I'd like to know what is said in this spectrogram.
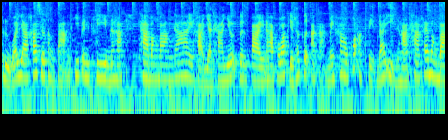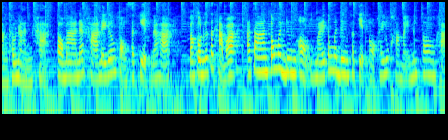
หรือว่ายาฆ่าเชื้อต่างๆ ที่เป็นครีมนะคะาบางๆได้ค่ะ อย่าทาเยอะเกินไปนะคะ เพราะว่าเดี๋ยวถ้าเกิดอากาศไม่เข้าก็อักเสบได้อีกนะคะ ทาแค่บางๆเท่านั้นค่ะ ต่อมานะคะในเรื่องของสะเก็ดนะคะบางคนก็จะถามว่าอาจารย์ต้องมาดึงออกอีกไหมต้องมาดึงสะเก็ดออกให้ลูกค้าไหมไม่ต้องค่ะ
